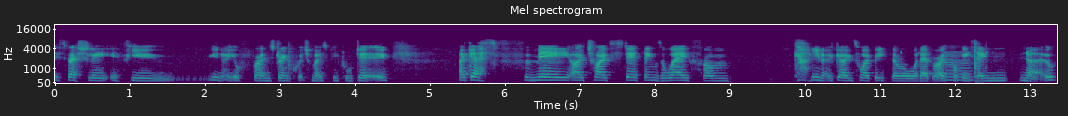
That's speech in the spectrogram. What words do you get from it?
especially if you, you know, your friends drink, which most people do. I guess for me, I try to steer things away from, you know, going to Ibiza or whatever. I'd probably say n- no.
